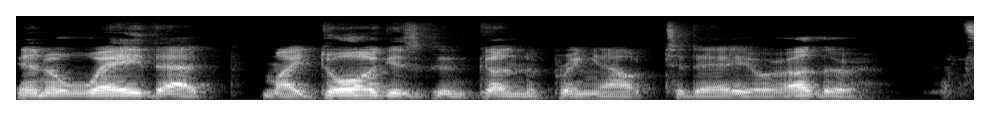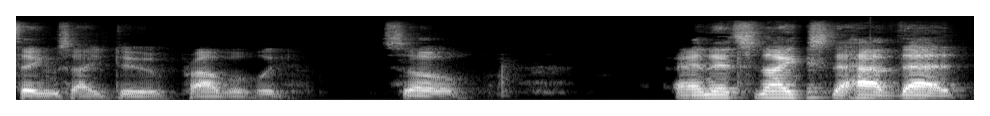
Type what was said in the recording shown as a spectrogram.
in a way that my dog is going to bring out today, or other things I do probably. So, and it's nice to have that.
